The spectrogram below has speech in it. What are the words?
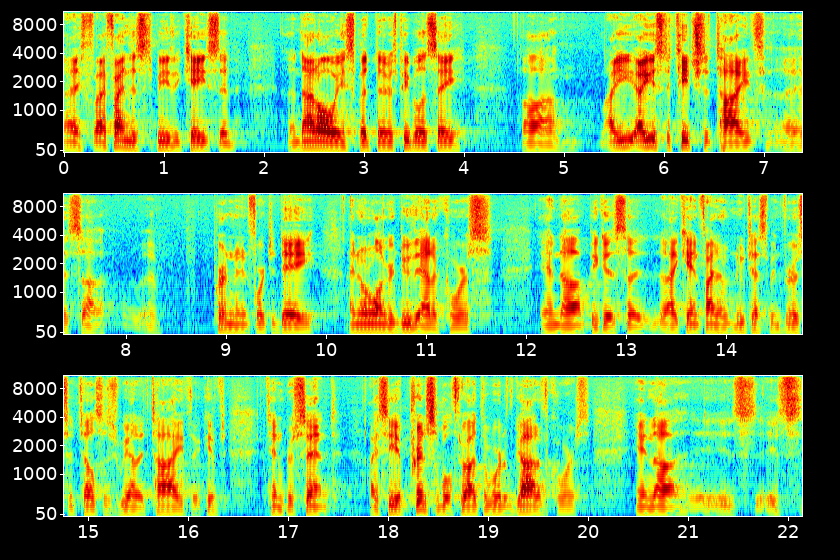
I, I, find this to be the case that, uh, not always, but there's people that say, uh, I, I, used to teach the tithe as uh, pertinent for today. I no longer do that, of course. And because I can't find a New Testament verse that tells us we ought to tithe or give 10%. I see a principle throughout the Word of God, of course. And uh, it's, it's,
